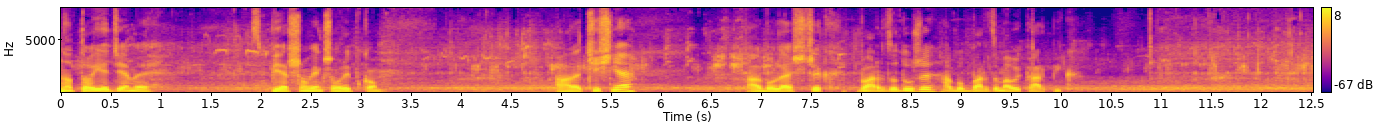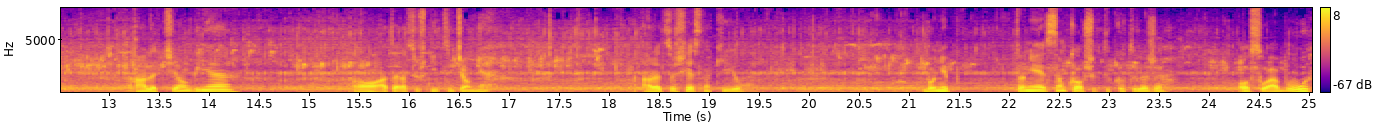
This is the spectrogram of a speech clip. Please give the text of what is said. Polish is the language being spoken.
No to jedziemy z pierwszą większą rybką. Ale ciśnie. Albo leszczyk bardzo duży, albo bardzo mały karpik. Ale ciągnie. O, a teraz już nic nie ciągnie. Ale coś jest na kiju. Bo nie, to nie jest sam koszyk, tylko tyle, że osłabł.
